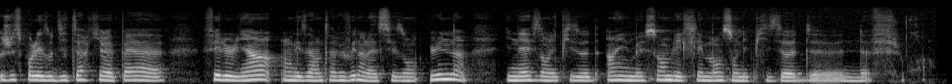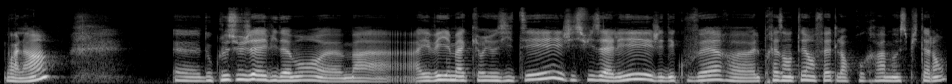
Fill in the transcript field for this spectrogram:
juste pour les auditeurs qui n'auraient pas fait le lien, on les a interviewés dans la saison 1, Inès dans l'épisode 1 il me semble et Clémence dans l'épisode 9 euh, je crois. Voilà. donc le sujet évidemment m'a a éveillé ma curiosité. J'y suis allée et j'ai découvert. elles présentaient en fait leur programme hospitalant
